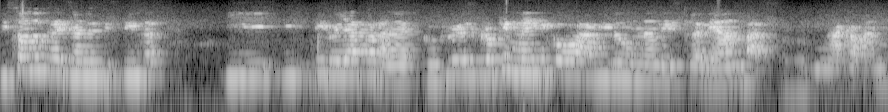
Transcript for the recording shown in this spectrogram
y son dos tradiciones distintas. Y, digo ya para concluir, creo que en México ha habido una mezcla de ambas, y no acaban,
